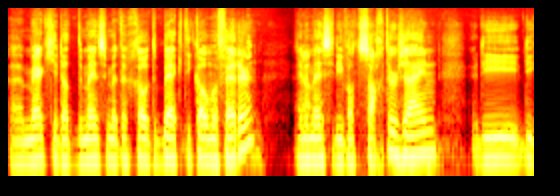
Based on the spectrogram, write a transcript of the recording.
eh, merk je dat de mensen met een grote bek, die komen verder. En Ja. de mensen die wat zachter zijn, die, die,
